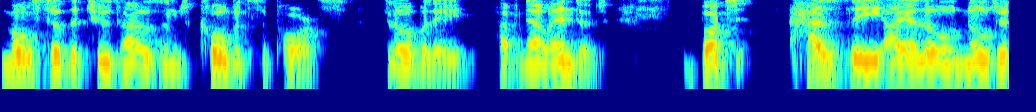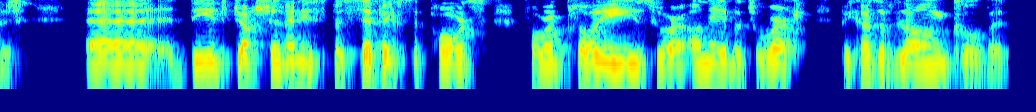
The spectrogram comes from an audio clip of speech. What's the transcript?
most of the 2000 COVID supports globally have now ended. But has the ILO noted uh, the introduction of any specific supports for employees who are unable to work because of long COVID?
